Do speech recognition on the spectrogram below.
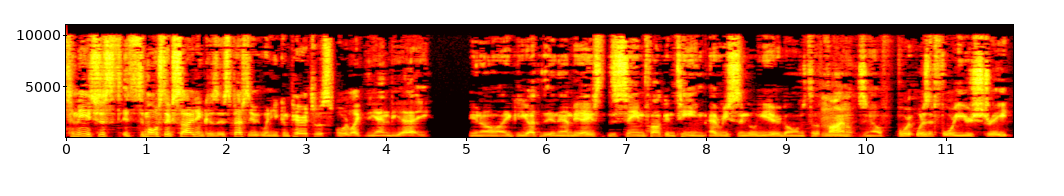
to me, it's just it's the most exciting because especially when you compare it to a sport like the NBA, you know, like you got in the NBA, it's the same fucking team every single year going to the Mhm. finals. You know, four, what is it, four years straight?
